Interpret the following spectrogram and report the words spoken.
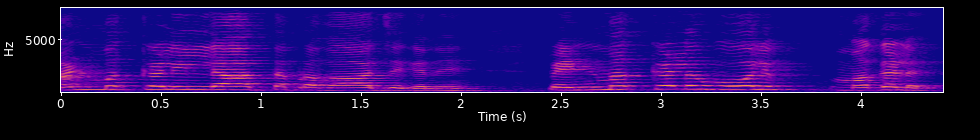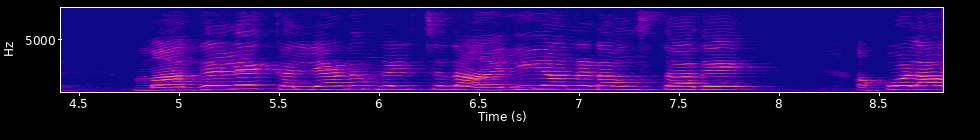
ആൺമക്കളില്ലാത്ത പ്രവാചകന് പെൺമക്കൾ പോലും മകൾ. മകളെ കല്യാണം കഴിച്ചത് അലിയാണടാ ഉസ്താദെ. അപ്പോൾ ആ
